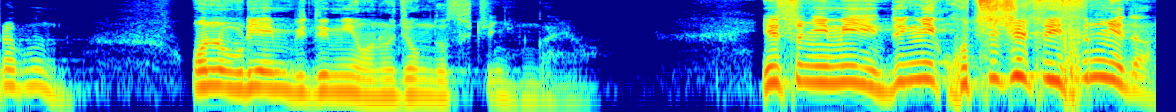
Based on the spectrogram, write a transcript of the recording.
여러분 오늘 우리의 믿음이 어느 정도 수준인가요? 예수님이 능히 고치실 수 있습니다.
